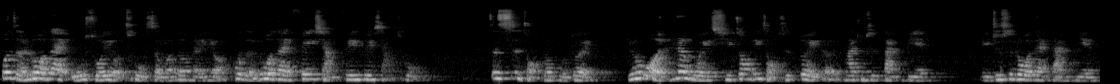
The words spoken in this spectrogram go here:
或者落在无所有处，什么都没有；或者落在非想非非想处，这四种都不对。如果认为其中一种是对的，那就是单边，你就是落在单边。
